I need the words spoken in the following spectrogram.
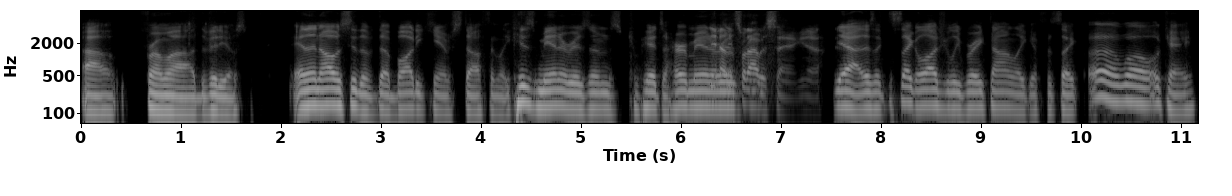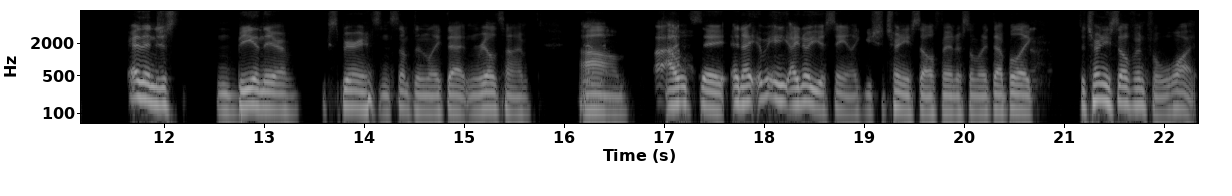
uh from uh the videos. And then obviously the, the body cam stuff and like his mannerisms compared to her Yeah. mannerisms. That's what I was saying. Yeah. Yeah, there's like the psychologically breakdown, like if it's like, oh well, okay. And then just being there, experiencing something like that in real time. Yeah. Um, I would say, and I, I mean, I know you're saying like you should turn yourself in or something like that, but like Yeah. to turn yourself in for what?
